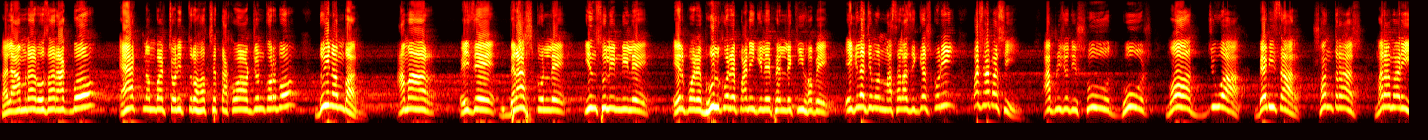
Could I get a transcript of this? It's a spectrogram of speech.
তাহলে আমরা রোজা রাখব, এক নম্বর চরিত্র হচ্ছে তাকওয়া অর্জন করব, দুই নম্বর আমার এই যে ব্রাশ করলে, ইনসুলিন নিলে, এরপরে ভুল করে পানি গিলে ফেললে কি হবে? এগুলা যেমন মাসালা জিজ্ঞাসা করি, পাশাপাশি আপনি যদি সুদ, ঘুষ, মদ, জুয়া, বেবিচার, সন্ত্রাস মারামারি,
